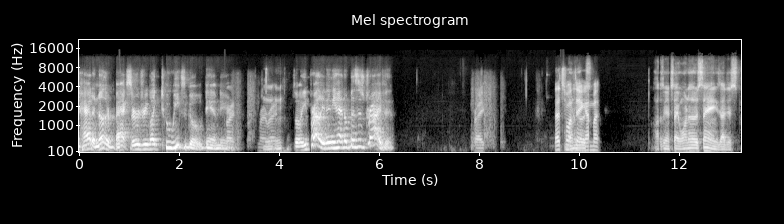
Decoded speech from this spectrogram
had another back surgery like two weeks ago, damn near. Right. Right. Right. Mhm. So he probably didn't even have no business driving. Right. That's one, One thing. those- I'm a, I was gonna say one of those things. I just,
